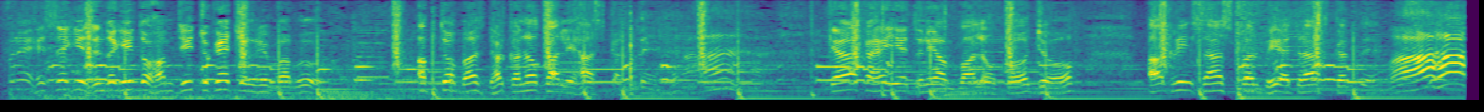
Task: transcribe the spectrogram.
अपने हिस्से की ज़िंदगी तो हम जीत चुके चुन्नी बाबू। अब तो बस धड़कनों का लिहाज करते हैं। क्या कहे ये दुनिया वालों को जो आखिरी सांस पर भी एतराज़ करते हैं?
